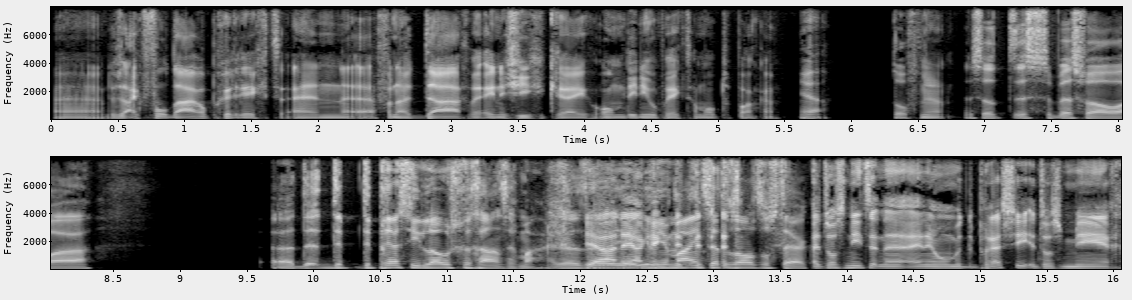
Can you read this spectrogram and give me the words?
Dus eigenlijk vol daarop gericht. En vanuit daar weer energie gekregen om die nieuwe projecten allemaal op te pakken. ja, tof. Ja. Dus dat is best wel de, de, depressieloos gegaan, zeg maar. De, Ja, nee, ja, je, kijk, je mindset het- is altijd wel sterk. Het was niet een, eh, een enorme depressie. Het was meer,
